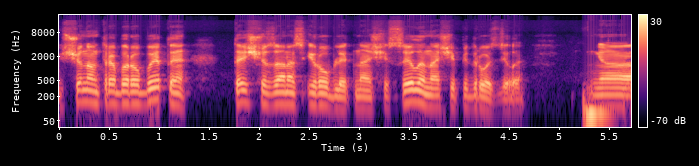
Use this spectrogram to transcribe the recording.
що нам треба робити, те, що зараз і роблять наші сили, наші підрозділи. Е,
